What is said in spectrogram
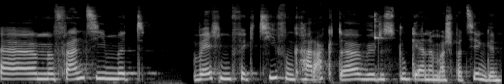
ähm, Franzi, mit welchem fiktiven Charakter würdest du gerne mal spazieren gehen?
